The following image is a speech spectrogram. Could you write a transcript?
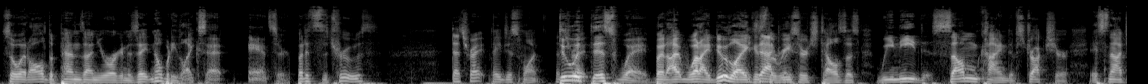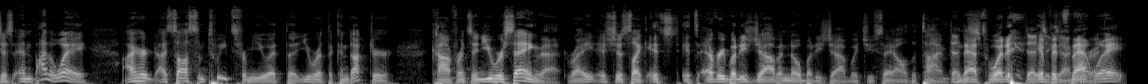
So it all depends on your organization. Nobody likes that answer, but it's the truth. That's right. They just want to do right. it this way. But I what I do like is the research tells us we need some kind of structure. It's not just and by the way, I heard I saw some tweets from you at the you were at the conductor conference and you were saying that, right? It's just like it's it's everybody's job and nobody's job, which you say all the time. and That's- that's what it, that's if it's that right. way,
